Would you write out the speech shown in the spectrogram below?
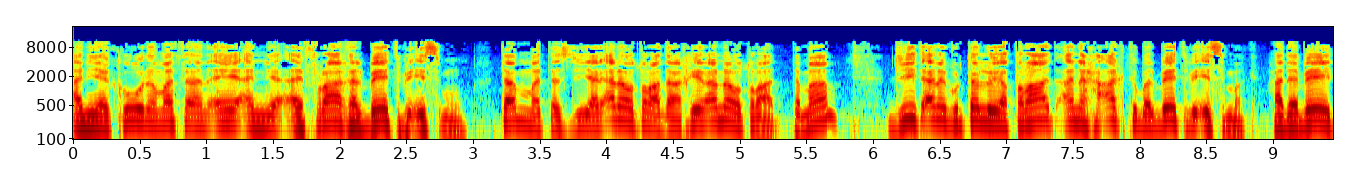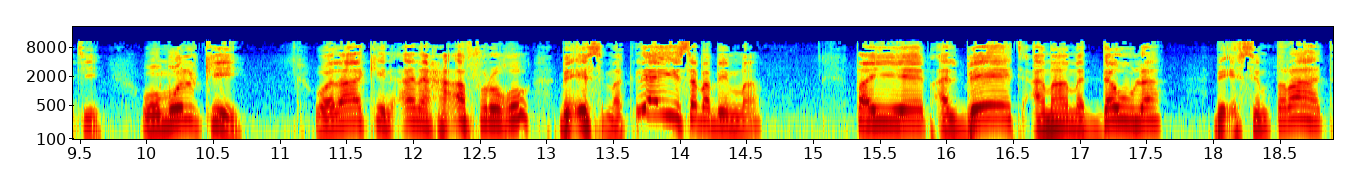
أن يكون مثلا إيه أن إفراغ البيت باسمه. تم تسجيل. يعني أنا وطراد الاخير أنا وطراد تمام؟ جيت أنا قلت له يا طراد أنا حأكتب البيت باسمك. هذا بيتي وملكي ولكن أنا حأفرغه باسمك. لأي سبب ما؟ طيب البيت أمام الدولة باسم طراد.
